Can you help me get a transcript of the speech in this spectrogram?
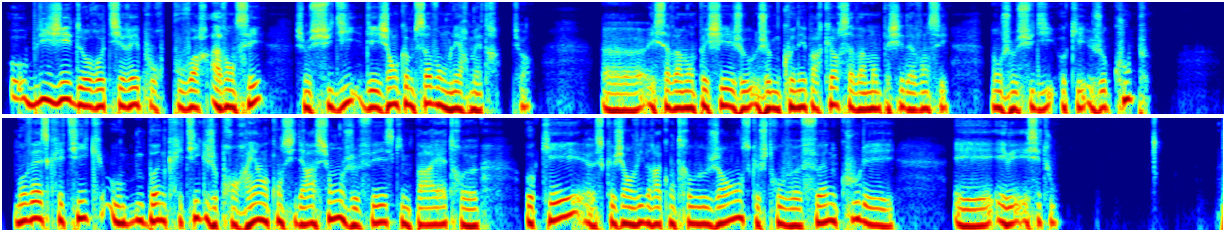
obligé de retirer pour pouvoir avancer, je me suis dit, des gens comme ça vont me les remettre, tu vois. et ça va m'empêcher, je, je, me connais par cœur, ça va m'empêcher d'avancer. Donc je me suis dit, ok, je coupe mauvaise critique ou bonne critique, je prends rien en considération, je fais ce qui me paraît être ok, euh, ce que j'ai envie de raconter aux gens, ce que je trouve fun, cool et, et, c'est tout.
